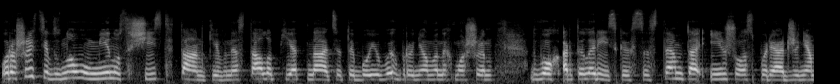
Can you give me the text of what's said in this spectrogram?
У рашистів знову мінус 6 танків. Не стало 15 бойових броньованих машин, двох артилерійських систем та іншого спорядження.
